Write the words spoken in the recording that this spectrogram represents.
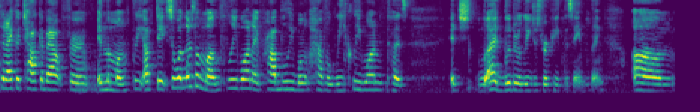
that I could talk about for in the monthly update. So when there's a monthly one, I probably won't have a weekly one because it's I'd literally just repeat the same thing. Um,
